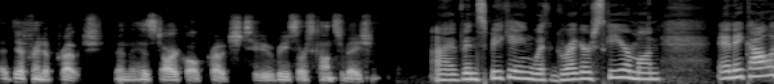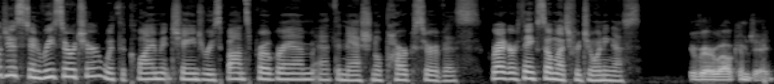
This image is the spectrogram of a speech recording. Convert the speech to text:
a different approach than the historical approach to resource conservation. I've been speaking with Gregor Schuurman, an ecologist and researcher with the Climate Change Response Program at the National Park Service. Gregor, thanks so much for joining us. You're very welcome, Jade.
